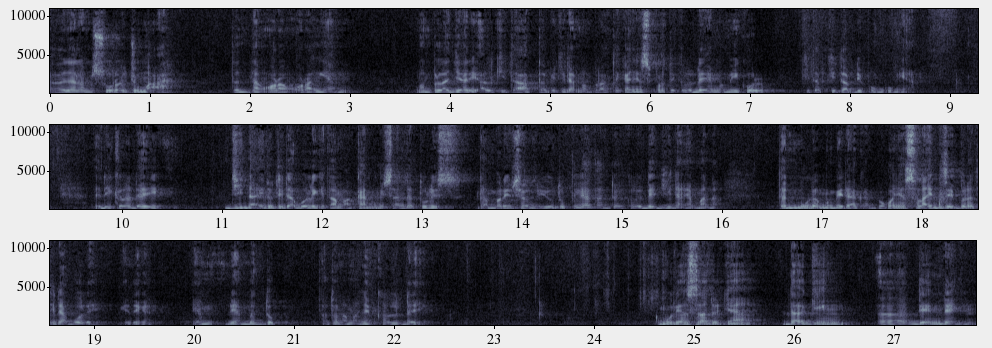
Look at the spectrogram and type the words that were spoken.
uh, dalam surah Jum'ah tentang orang-orang yang mempelajari Alkitab tapi tidak mempraktikannya seperti keledai yang memikul kitab-kitab di punggungnya. Jadi keledai jina itu tidak boleh kita makan, bisa anda tulis gambarnya misalnya di YouTube kelihatan tuh ya, keledai jina yang mana. Dan mudah membedakan, pokoknya selain zebra tidak boleh, gitu kan. Yang, yang bentuk atau namanya keledai. Kemudian selanjutnya daging uh, dendeng.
